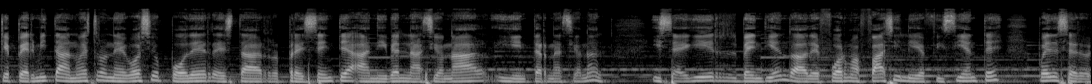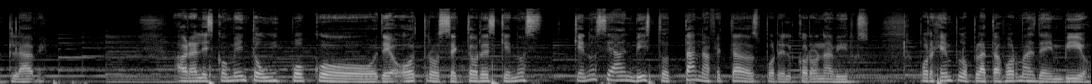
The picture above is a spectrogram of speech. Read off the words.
que permita a nuestro negocio poder estar presente a nivel nacional e internacional y seguir vendiendo de forma fácil y eficiente puede ser clave. Ahora les comento un poco de otros sectores que no, que no se han visto tan afectados por el coronavirus. Por ejemplo, plataformas de envío.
